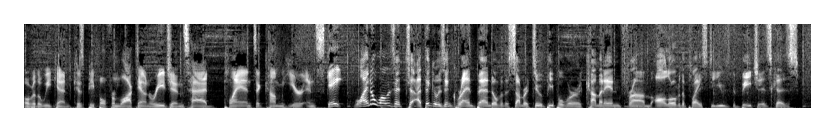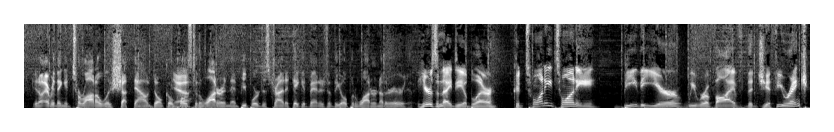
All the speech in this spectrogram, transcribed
over the weekend because people from lockdown regions had planned to come here and skate. Well, I know what was it? I think it was in Grand Bend over the summer too. People were coming in from all over the place to use the beaches because you know everything in Toronto was shut down. Don't go Yeah. close to the water, and then people were just trying to take advantage of the open water in other areas. Here's an idea, Blair. Could 2020 be the year we revive the Jiffy Rink?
